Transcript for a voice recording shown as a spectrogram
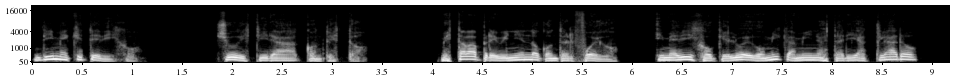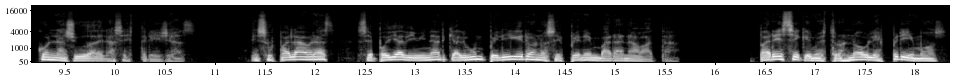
dime qué te dijo. Yudhishthira contestó, me estaba previniendo contra el fuego y me dijo que luego mi camino estaría claro con la ayuda de las estrellas. En sus palabras se podía adivinar que algún peligro nos espera en Varanavata. Parece que nuestros nobles primos,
